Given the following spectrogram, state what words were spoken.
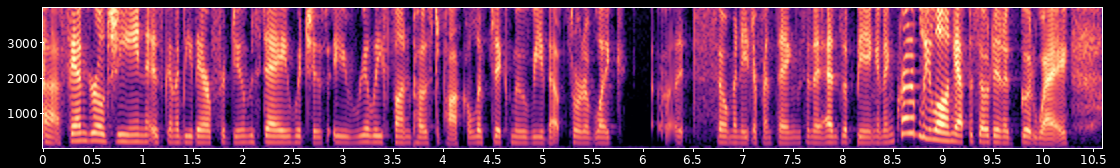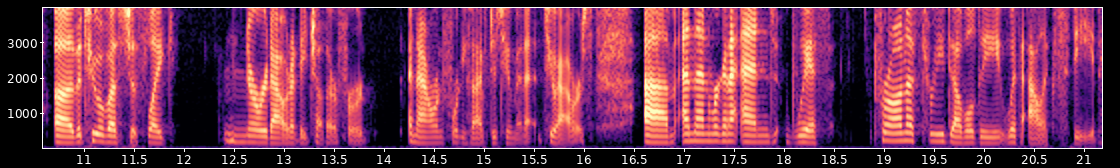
uh, Fangirl Jean is going to be there for Doomsday, which is a really fun post-apocalyptic movie that's sort of like it's so many different things, and it ends up being an incredibly long episode in a good way. Uh, the two of us just like nerd out at each other for an hour and 45 to two minutes, two hours. Um, and then we're going to end with Piranha 3 Double D with Alex Steed.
